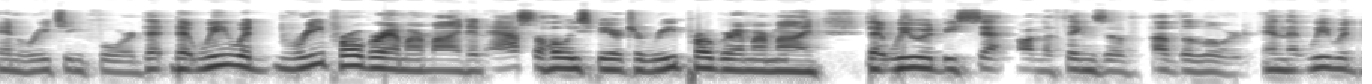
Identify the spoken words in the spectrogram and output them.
and reaching forward, that, that we would reprogram our mind and ask the Holy Spirit to reprogram our mind, that we would be set on the things of, of the Lord. And that we would,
